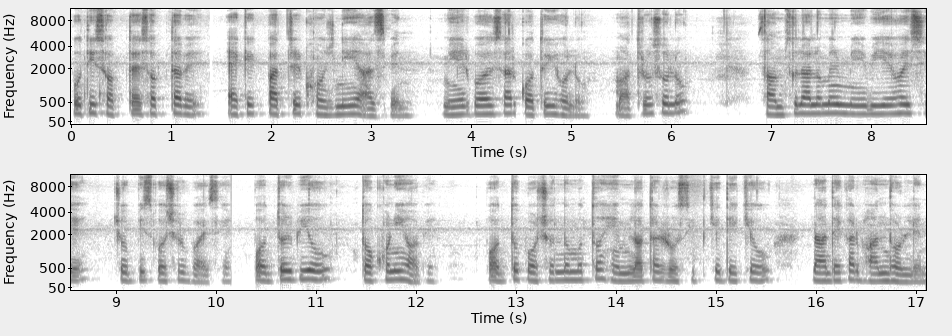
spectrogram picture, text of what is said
প্রতি সপ্তাহে সপ্তাহে এক এক পাত্রের খোঁজ নিয়ে আসবেন। মেয়ের বয়স আর কতই হলো? মাত্র ষোলো? শামসুল আলমের মেয়ে বিয়ে হয়েছে চব্বিশ বছর বয়সে। পদ্মর বিয়েও তখনই হবে। পদ্ম পছন্দ মতো হেমলতার রশিদকে দেখেও না দেখার ভান ধরলেন।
